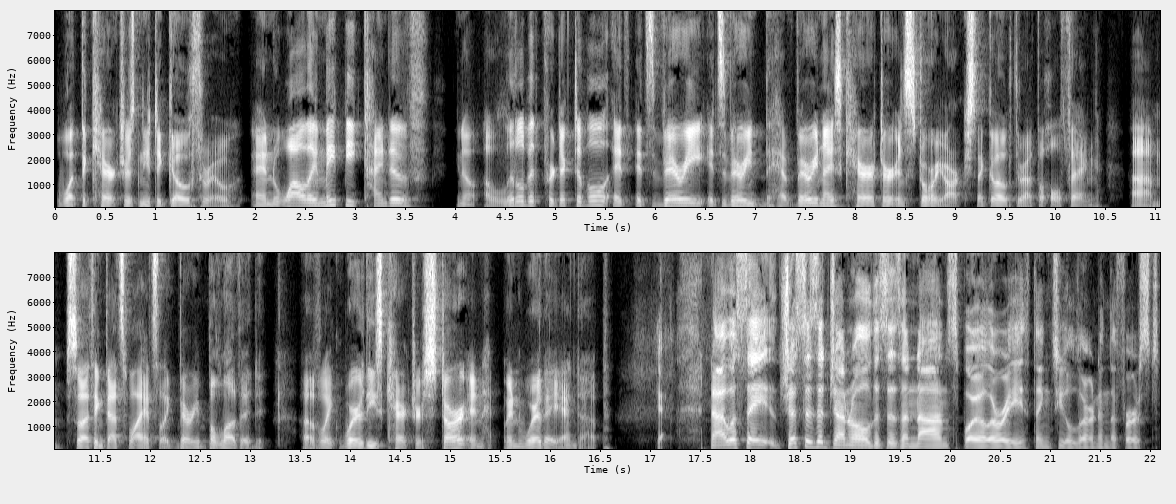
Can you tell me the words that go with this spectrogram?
what the characters need to go through. And while they may be kind of, you know, a little bit predictable, it, it's very, it's very, they have very nice character and story arcs that go throughout the whole thing. Um, so I think that's why it's like very beloved of like where these characters start and and where they end up. Yeah. Now, I will say, just as a general, this is a non-spoilery things you'll learn in the first,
